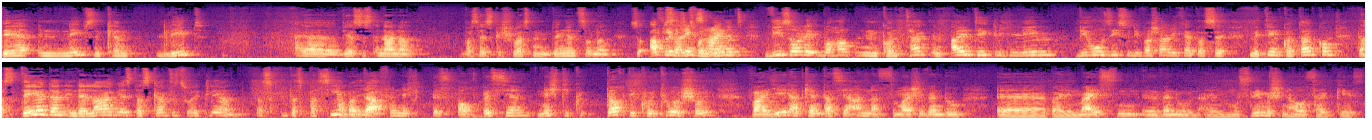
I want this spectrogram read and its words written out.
der im nächsten Camp lebt, äh, wie heißt es, in einer, was heißt geschlossenen Dingens, sondern so abseits von. Dingens, wie soll er überhaupt in einem Kontakt im alltäglichen Leben, wie hoch siehst du die Wahrscheinlichkeit, dass er mit dem in Kontakt kommt, dass der dann in der Lage ist, das Ganze zu erklären? Das, das passiert Aber nicht. da finde ich, ist auch ein bisschen, nicht die, doch die Kultur schuld, weil jeder kennt das ja anders. Zum Beispiel, wenn du äh, bei den meisten, äh, wenn du in einen muslimischen Haushalt gehst,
